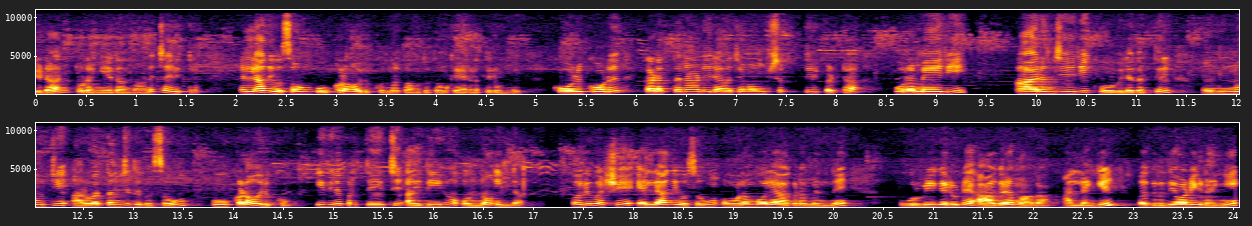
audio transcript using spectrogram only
ഇടാൻ തുടങ്ങിയതെന്നാണ് ചരിത്രം. എല്ലാ ദിവസവും പൂക്കളം ഒരുക്കുന്ന കൗതുകം കേരളത്തിലുണ്ട്. കോഴിക്കോട് കടത്തനാട് രാജവംശത്തിൽപ്പെട്ട പുറമേരി ആരഞ്ചേരി കോവിലകത്തിൽ മുന്നൂറ്റി അറുപത്തഞ്ച് ദിവസവും പൂക്കളം ഒരുക്കും. ഇതിന് പ്രത്യേകിച്ച് ഐതിഹ്യം ഒന്നും ഇല്ല. ഒരുപക്ഷേ എല്ലാ ദിവസവും ഓണം പോലെ ആകണമെന്ന് പൂർവികരുടെ ആഗ്രഹമാകാം. അല്ലെങ്കിൽ പ്രകൃതിയോട് ഇണങ്ങി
